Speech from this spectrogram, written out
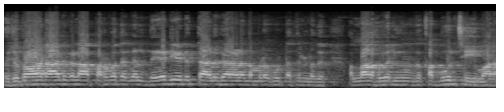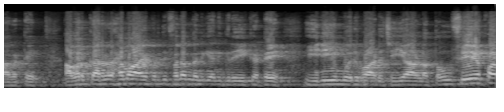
ഒരുപാട് ആളുകൾ ആ പർവതങ്ങൾ നേടിയെടുത്ത ആളുകളാണ് നമ്മുടെ കൂട്ടത്തിലുള്ളത്. അള്ളാഹുവിൽ നിന്ന് കബൂൽ ചെയ്യുമാറാകട്ടെ. അവർക്ക് അർഹമായ പ്രതിഫലം നൽകി അനുഗ്രഹിക്കട്ടെ. ഇനിയും ഒരുപാട് ചെയ്യാനുള്ള തൗഫീഖ്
